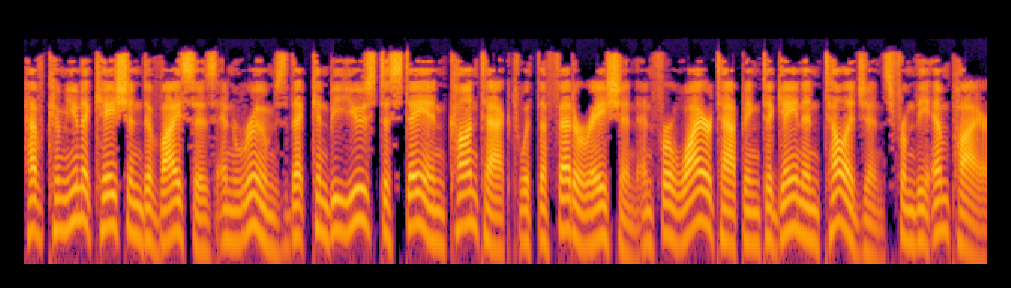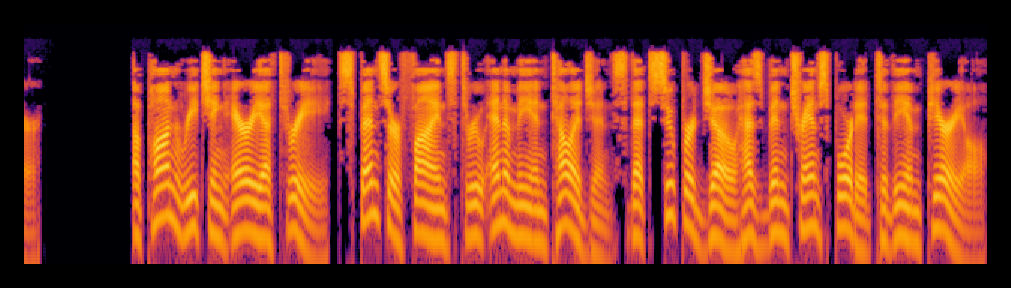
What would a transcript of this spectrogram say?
have communication devices and rooms that can be used to stay in contact with the Federation and for wiretapping to gain intelligence from the Empire. Upon reaching Area 3, Spencer finds through enemy intelligence that Super Joe has been transported to the Imperial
